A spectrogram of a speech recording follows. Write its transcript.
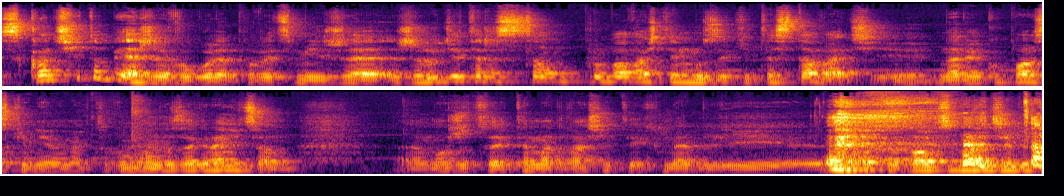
skąd się to bierze w ogóle, powiedz mi, że, że ludzie teraz chcą próbować tej muzyki, testować y, na rynku polskim, nie wiem jak to wygląda Mhm. za granicą. E, może tutaj temat właśnie tych mebli, e, box bardziej by tu...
